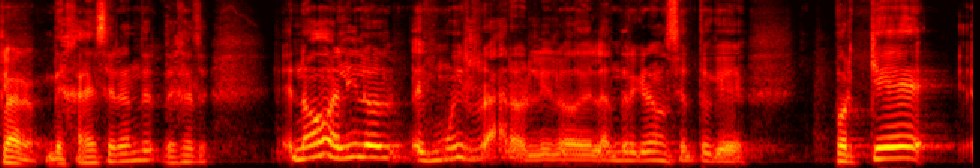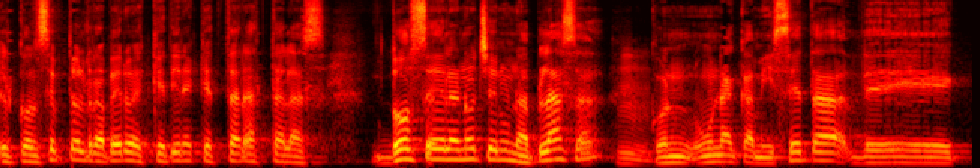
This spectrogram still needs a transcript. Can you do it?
Claro. ¿Deja de ser under? ¿Deja de ser- No, el hilo es muy raro, el hilo del underground. Siento que. ¿Por qué el concepto del rapero es que tienes que estar hasta las 12 de la noche en una plaza Mm. con una camiseta de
